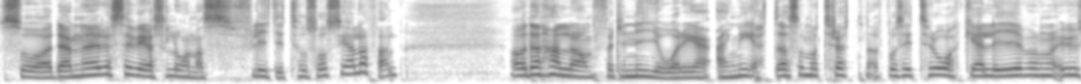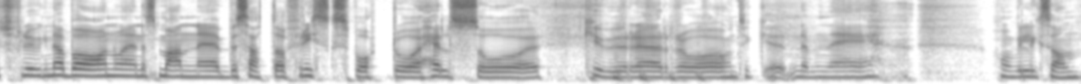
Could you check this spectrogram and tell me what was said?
så den reserveras och lånas flitigt hos oss i alla fall. Och den handlar om 49-åriga Agneta som har tröttnat på sitt tråkiga liv. Hon har utflugna barn och hennes man är besatt av frisksport och hälsokurer. och hon tycker, nej, hon vill liksom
